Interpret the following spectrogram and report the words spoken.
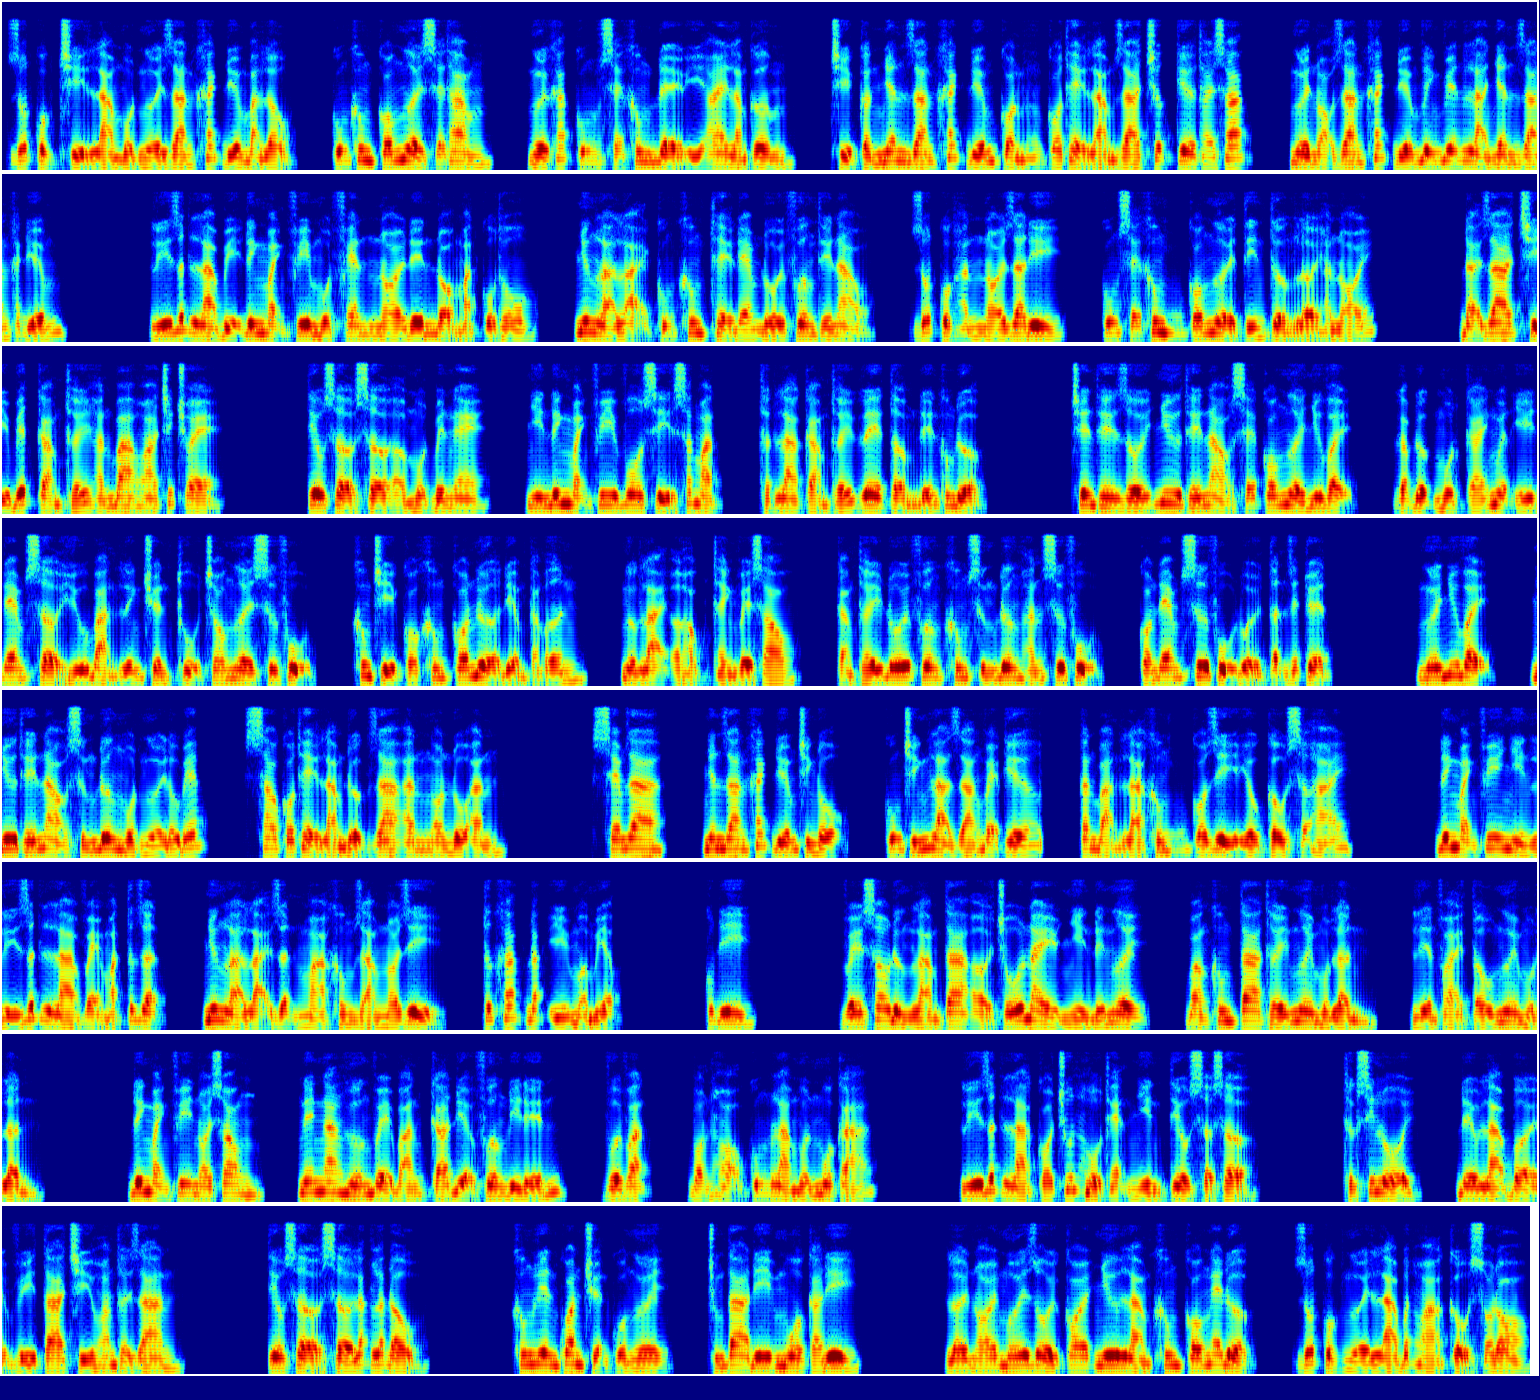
Rốt cuộc chỉ là một người gian khách điếm bản lậu, cũng không có người sẽ thăm, người khác cũng sẽ không để ý ai làm cơm, chỉ cần nhân gian khách điếm còn có thể làm ra trước kia thái sắc, người nọ gian khách điếm vĩnh viễn là nhân gian khách điếm. Lý rất là bị Đinh Mạnh Phi một phen nói đến đỏ mặt cổ thô, nhưng là lại cũng không thể đem đối phương thế nào, rốt cuộc hắn nói ra đi, cũng sẽ không có người tin tưởng lời hắn nói. Đại gia chỉ biết cảm thấy hắn ba hoa trích tròe. Tiêu sở sở ở một bên nghe, nhìn Đinh Mạnh Phi vô sỉ sắc mặt, thật là cảm thấy ghê tởm đến không được. Trên thế giới như thế nào sẽ có người như vậy, gặp được một cái nguyện ý đem sở hữu bản lĩnh truyền thụ cho ngươi sư phụ, không chỉ có không có nửa điểm cảm ơn, ngược lại ở học thành về sau, cảm thấy đối phương không xứng đương hắn sư phụ, còn đem sư phụ đuổi tận giết tuyệt. Người như vậy, như thế nào xứng đương một người đầu bếp, sao có thể làm được ra ăn ngon đồ ăn. Xem ra, nhân gian khách điếm trình độ, cũng chính là dáng vẻ kia, căn bản là không có gì yêu cầu sợ hãi. Đinh Mạnh Phi nhìn Lý rất là vẻ mặt tức giận, nhưng là lại giận mà không dám nói gì, tức khắc đắc ý mở miệng. Cút đi. Về sau đừng làm ta ở chỗ này nhìn đến ngươi, bằng không ta thấy ngươi một lần, liền phải tấu ngươi một lần. Đinh Mạnh Phi nói xong, nên ngang hướng về bán cá địa phương đi đến, vừa vặn, bọn họ cũng là muốn mua cá. Lý rất là có chút hổ thẹn nhìn tiêu sở sở. Thực xin lỗi, đều là bởi vì ta trì hoãn thời gian. Tiêu sở sở lắc lắc đầu. Không liên quan chuyện của ngươi, chúng ta đi mua cá đi. Lời nói mới rồi coi như làm không có nghe được, rốt cuộc người là bất hòa cầu so đo.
